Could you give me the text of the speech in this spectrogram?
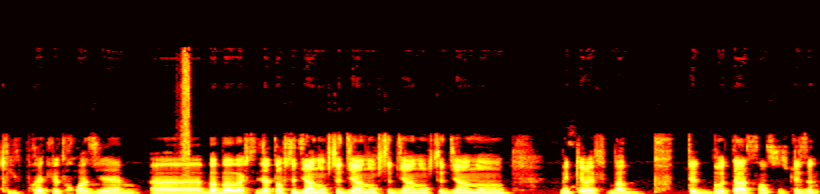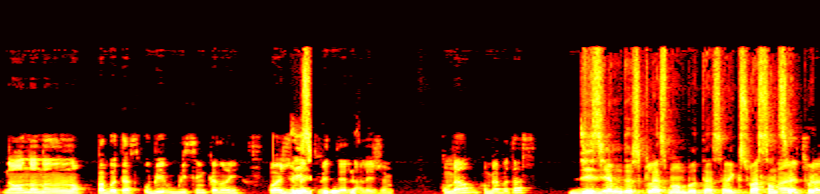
Qui pourrait être le troisième? Euh, Bah, bah, ouais, je te dis, attends, je te dis un nom, je te dis un nom, je te dis un nom, je te dis un nom. Mec, bah, peut-être Bottas, hein, les... non, non, non, non, non, pas Bottas, oublie, oublie, c'est une connerie. Ouais, je vais mettre Vettel, allez, j'aime. Combien, combien Bottas? Dixième de ce classement, Bottas, avec 67 points.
